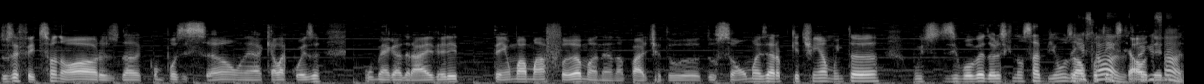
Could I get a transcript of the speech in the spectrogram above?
dos efeitos sonoros, da composição, né, aquela coisa, o Mega Drive, ele tem uma má fama, né, na parte do, do som, mas era porque tinha muita, muitos desenvolvedores que não sabiam usar o potencial dele, né?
